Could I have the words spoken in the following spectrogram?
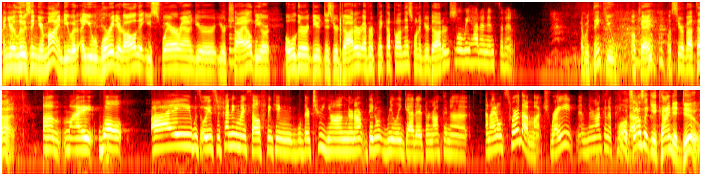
And you're losing your mind. You would, are you worried at all that you swear around your, your child? Your older, do, does your daughter ever pick up on this? One of your daughters? Well, we had an incident. I would think you. Okay, let's hear about that. Um, my well, I was always defending myself, thinking, well, they're too young. They're not. They don't really get it. They're not gonna. And I don't swear that much, right? And they're not gonna pick Well, it it sounds up. like you kind of do.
